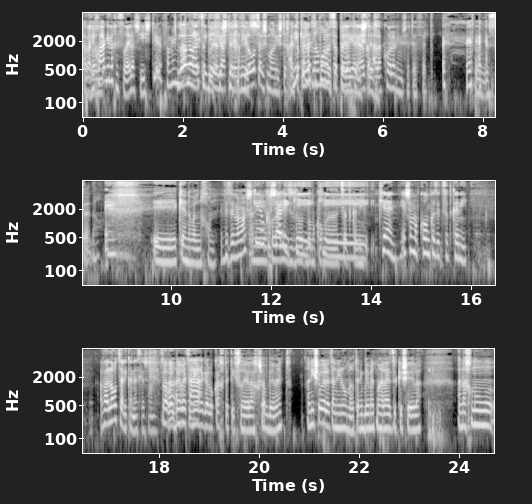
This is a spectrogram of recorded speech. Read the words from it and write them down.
אבל אני יכולה להגיד לך, ישראלה, שאשתי לפעמים לא, לא, אל תספרי על גפיית אשתך, אני. לא רוצה לשמוע על אשתך. אני מטפלת לא כבטיפול לי על. על- על הכל אני משתפת. טוב, בסדר. אה, כן, אבל נכון. וזה ממש אני כאילו יכולה קשה לי, להזדהות כי... במקום כי- הצדקני. כן, יש שם מקום כזה צדקני. אבל אני לא רוצה להיכנס לשם. לא? אבל באמת, אני רגע לוקחת את ישראלה עכשיו, באמת. אני שואלת, אני לא אומרת, אני באמת מעלה את זה כשאלה. אנחנו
